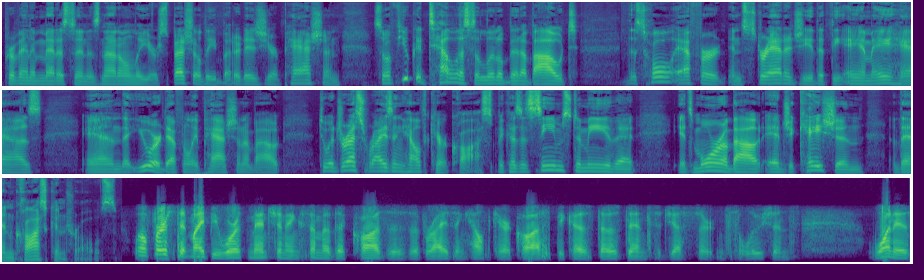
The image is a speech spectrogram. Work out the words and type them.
preventive medicine is not only your specialty, but it is your passion. So, if you could tell us a little bit about this whole effort and strategy that the AMA has and that you are definitely passionate about to address rising healthcare costs because it seems to me that it's more about education than cost controls. Well, first, it might be worth mentioning some of the causes of rising healthcare costs because those then suggest certain solutions. One is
